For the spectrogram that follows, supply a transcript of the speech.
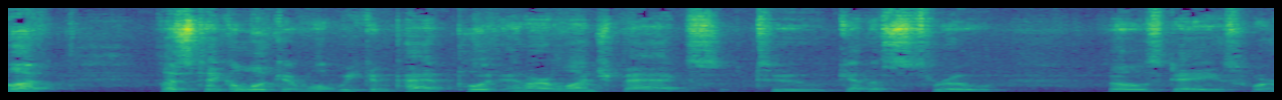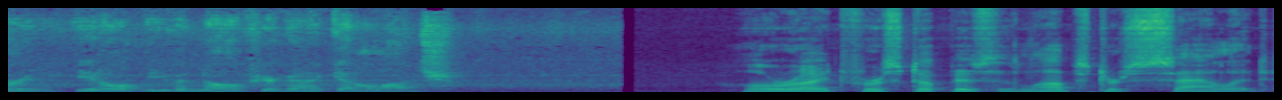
But let's take a look at what we can put in our lunch bags to get us through those days where you don't even know if you're going to get a lunch. All right, first up is the lobster salad.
